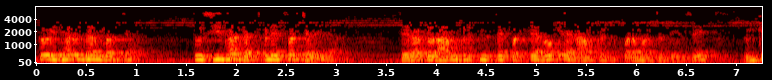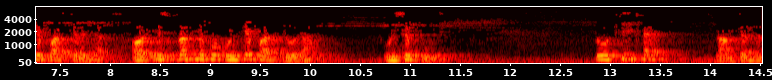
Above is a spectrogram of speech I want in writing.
तो इधर उधर मत जा। तू सीधा दक्षिणेश्वर चले जा। तेरा तो रामकृष्ण से परिचय हो गया, रामकृष्ण परमहंस देव से उनके पास चले जा। और इस प्रश्न को उनके पास दोहरा। उनसे पूछ। तो ठीक है। रामचंद्र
